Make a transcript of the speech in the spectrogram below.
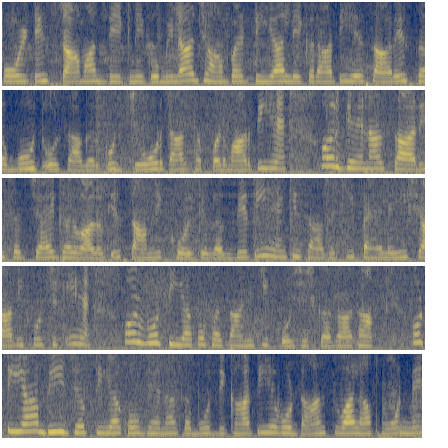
वोल्टेज ड्रामा देखने को मिला, जहाँ पर टिया लेकर आती है सारे सबूत और सागर को जोरदार थप्पड़ मारती है और गहना सारी सच्चाई घर वालों के सामने खोल कर रख देती है कि सागर की पहले ही शादी हो चुकी है और वो टिया को फंसाने की कोशिश कर रहा था। और टिया भी, जब टिया को गहना सबूत दिखाती है वो डांस वाला फ़ोन में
